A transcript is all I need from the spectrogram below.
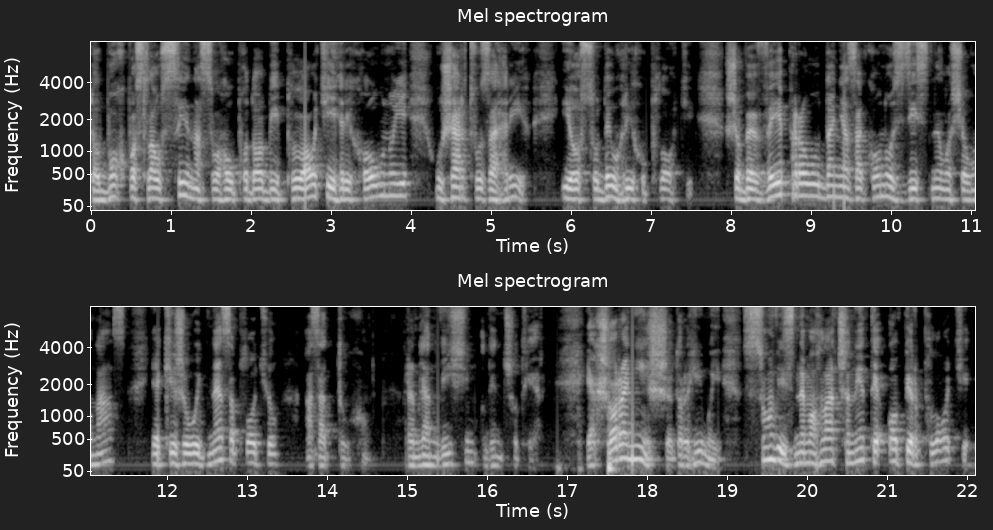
то Бог послав Сина свого в подобі плоті гріховної у жертву за гріх і осудив гріх у плоті, щоб виправдання закону здійснилося у нас, які живуть не за плоттю, а за духом. Римлян 8, 1, 4. Якщо раніше, дорогі мої, совість не могла чинити опір плоті,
